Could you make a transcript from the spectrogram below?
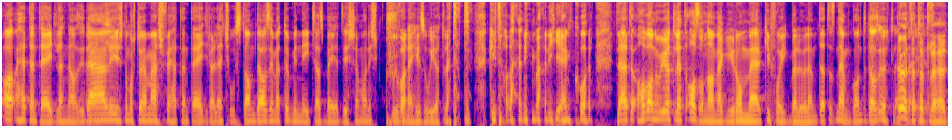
a hetente egy lenne az ideális, de most olyan másfél hetente egyre lecsúsztam, de azért, mert több mint 400 bejegyzésem van, és kurva nehéz új ötletet kitalálni már ilyenkor. Tehát ha van új ötlet, azonnal megírom, mert kifolyik belőlem, tehát az nem gond, de az ötlet De ötletet nehéz. lehet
